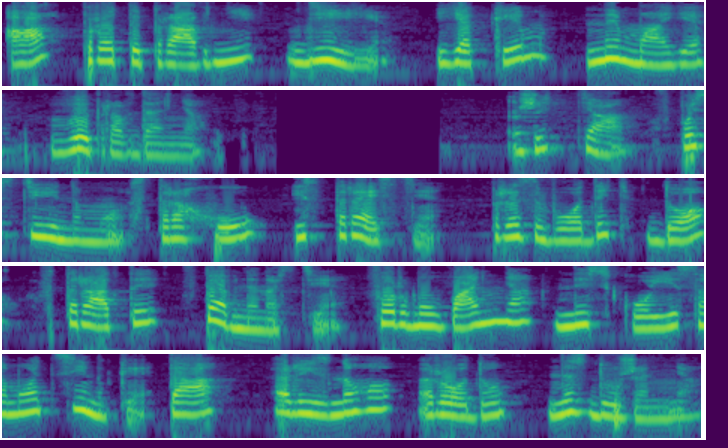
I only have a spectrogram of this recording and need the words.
а протиправні дії, яким немає виправдання. Життя в постійному страху і стресі призводить до втрати впевненості, формування низької самооцінки та різного роду нездужання.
